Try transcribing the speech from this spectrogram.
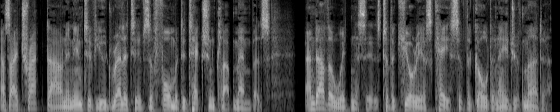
as I tracked down and interviewed relatives of former Detection Club members and other witnesses to the curious case of the Golden Age of murder.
